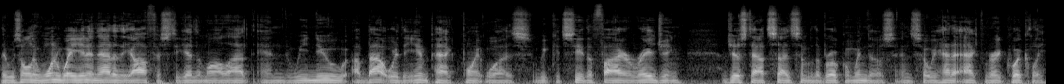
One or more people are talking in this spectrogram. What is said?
There was only one way in and out of the office to get them all out, and we knew about where the impact point was. We could see the fire raging just outside some of the broken windows, and so we had to act very quickly.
